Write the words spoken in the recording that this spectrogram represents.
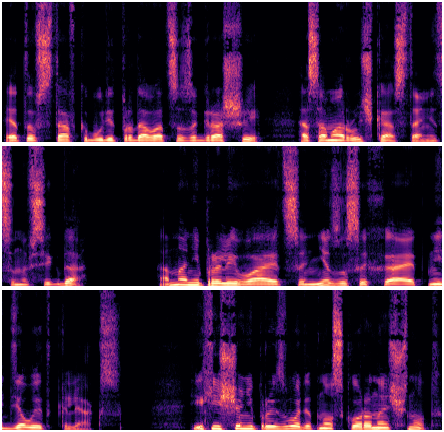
Эта вставка будет продаваться за гроши, а сама ручка останется навсегда. Она не проливается, не засыхает, не делает клякс. Их еще не производят, но скоро начнут.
